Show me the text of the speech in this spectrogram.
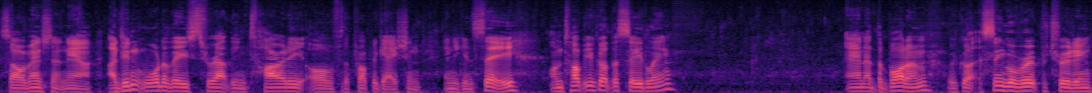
so I'll mention it now. I didn't water these throughout the entirety of the propagation, and you can see on top you've got the seedling, and at the bottom we've got a single root protruding,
